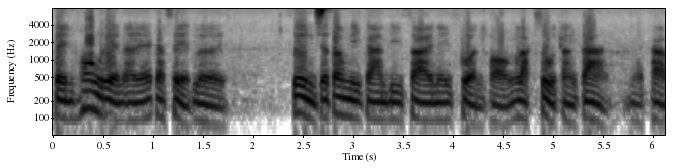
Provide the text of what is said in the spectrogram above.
เป็นห้องเรียนอารยเกษตรเลย ซึ่งจะต้องมีการดีไซน์ในส่วนของหลักสูตรต่างๆนะครับ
